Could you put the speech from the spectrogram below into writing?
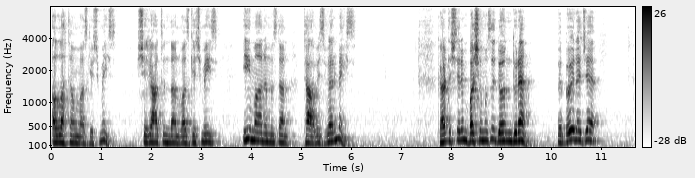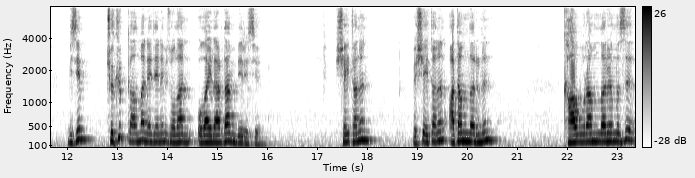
Allah'tan vazgeçmeyiz. Şeriatından vazgeçmeyiz. İmanımızdan taviz vermeyiz. Kardeşlerim başımızı döndüren ve böylece bizim çöküp kalma nedenimiz olan olaylardan birisi şeytanın ve şeytanın adamlarının kavramlarımızı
